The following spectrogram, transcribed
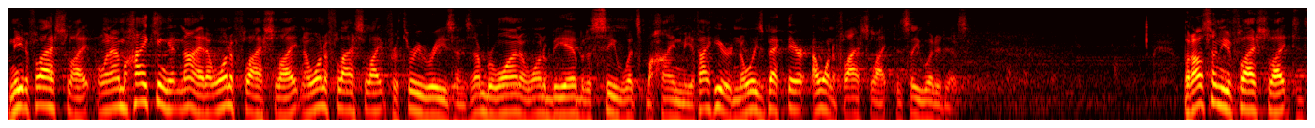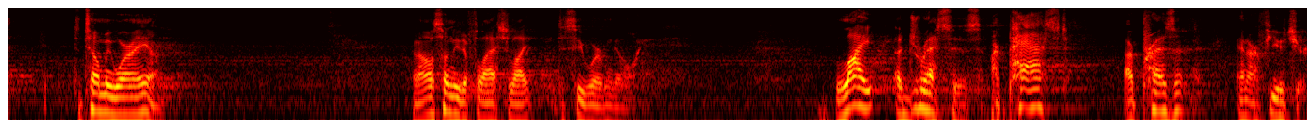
need a flashlight. When I'm hiking at night, I want a flashlight, and I want a flashlight for three reasons. Number one, I want to be able to see what's behind me. If I hear a noise back there, I want a flashlight to see what it is. But I also need a flashlight to, to tell me where I am. And I also need a flashlight to see where I'm going. Light addresses our past, our present, and our future.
